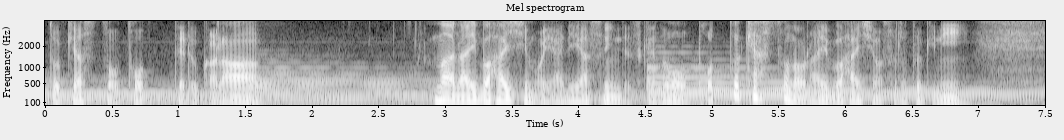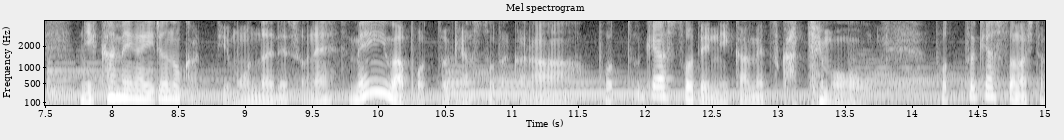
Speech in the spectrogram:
ドキャストを撮ってるから、まあライブ配信もやりやすいんですけど、ポッドキャストのライブ配信をするときに、2カメがいるのかっていう問題ですよね。メインはポッドキャストだから、ポッドキャストで2カメ使っても、ポッドキャストの人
